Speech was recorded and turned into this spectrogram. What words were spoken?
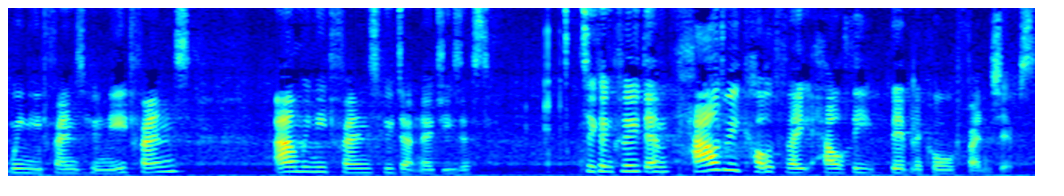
we need friends who need friends, and we need friends who don't know Jesus. To conclude, then, how do we cultivate healthy biblical friendships?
